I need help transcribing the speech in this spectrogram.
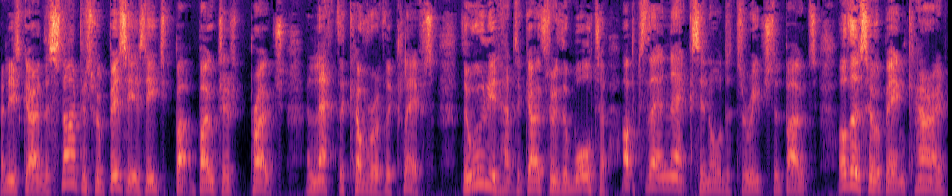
And he's going, the snipers were busy as each boat approached and left the cover of the cliffs. The wounded had to go through the water up to their necks in order to reach the boats. Others who were being carried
